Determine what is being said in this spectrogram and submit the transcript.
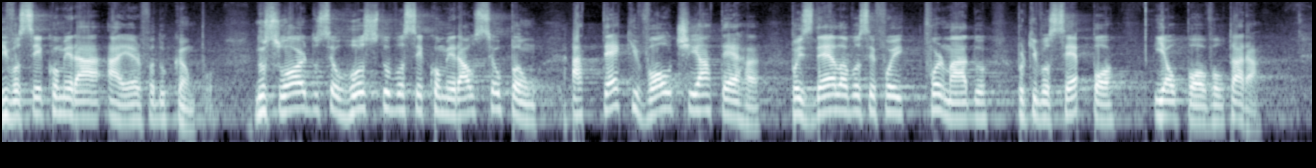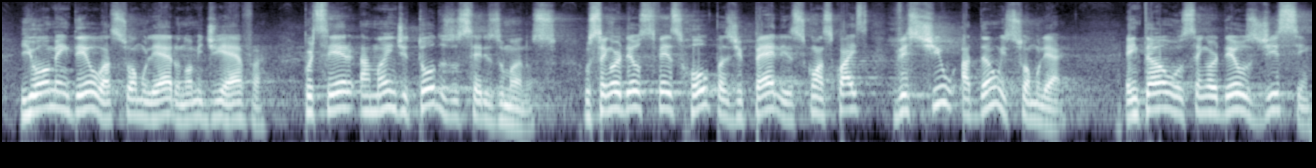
e você comerá a erva do campo. No suor do seu rosto você comerá o seu pão, até que volte à terra, pois dela você foi formado, porque você é pó, e ao pó voltará. E o homem deu à sua mulher o nome de Eva, por ser a mãe de todos os seres humanos. O Senhor Deus fez roupas de peles com as quais vestiu Adão e sua mulher. Então o Senhor Deus disse:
